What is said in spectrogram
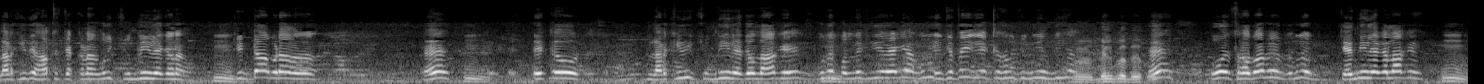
ਲੜਕੀ ਦੇ ਹੱਥ ਚੱਕਣਾ ਉਹਦੀ ਚੁੰਨੀ ਲੈ ਜਾਣਾ। ਕਿੱਡਾ ਬੜਾ ਹੈ। ਇੱਕ ਲੜਕੀ ਦੀ ਚੁੰਨੀ ਲੈ ਜਾਓ ਲਾ ਕੇ ਉਹਦੇ ਪੱਲੇ ਕੀ ਰਹਿ ਗਿਆ? ਉਹਦੀ ਇੱਜ਼ਤ ਹੀ ਇੱਕ ਕਿਸਮ ਦੀ ਚੁੰਨੀ ਹੁੰਦੀ ਆ। ਹੂੰ, ਬਿਲਕੁਲ ਬਿਲਕੁਲ। ਹੈ? ਉਹ ਸੌਦਾ ਫਿਰ ਉਹਦੇ ਚੈਨੀ ਲੈ ਕੇ ਲਾ ਕੇ। ਹੂੰ।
